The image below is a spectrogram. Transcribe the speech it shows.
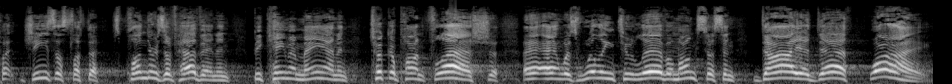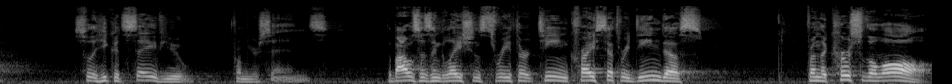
But Jesus left the splendors of heaven and became a man and took upon flesh and was willing to live amongst us and die a death. Why? So that he could save you from your sins. The Bible says in Galatians 3:13, Christ hath redeemed us from the curse of the law,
